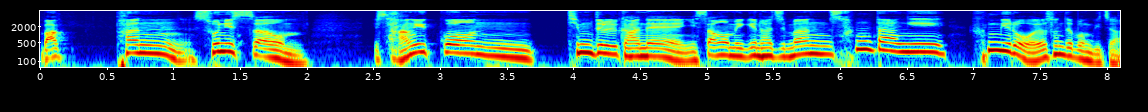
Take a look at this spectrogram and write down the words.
막판 순위 싸움 상위권 팀들 간의 이 싸움이긴 하지만 상당히 흥미로워요, 손대범 기자.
